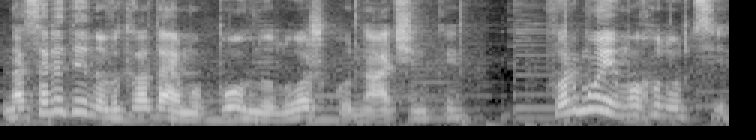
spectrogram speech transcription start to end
На середину викладаємо повну ложку начинки. Формуємо голубці.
